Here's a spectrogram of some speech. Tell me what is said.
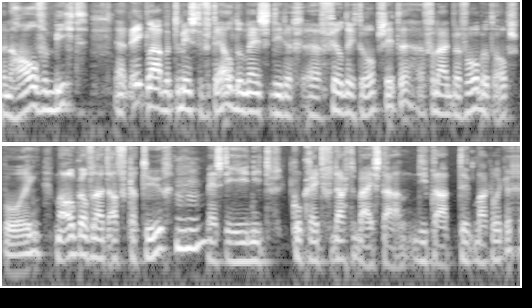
een halve biecht. En ik laat me tenminste vertellen door mensen die er veel dichterop zitten. Vanuit bijvoorbeeld de opsporing, maar ook wel vanuit de advocatuur. Mm -hmm. Mensen die hier niet concrete verdachten bij staan, die praten natuurlijk makkelijker.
